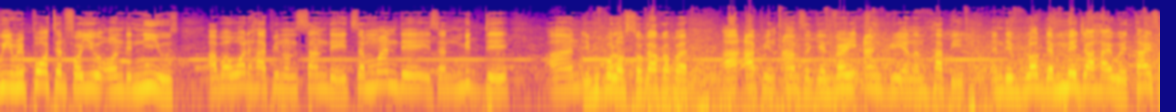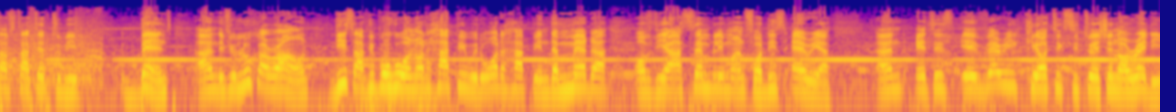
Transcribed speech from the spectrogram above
we reported for you on the news about what happened on Sunday. It's a Monday, it's a midday, and the people of Sogakope are up in arms again, very angry and unhappy, and they've blocked the major highway. Ties have started to be bent, and if you look around, these are people who are not happy with what happened, the murder of the assemblyman for this area and it is a very chaotic situation already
